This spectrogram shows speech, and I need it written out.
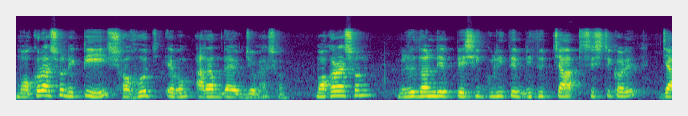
মকরাসন একটি সহজ এবং আরামদায়ক যোগাসন মকরাসন মেরুদণ্ডের পেশিগুলিতে মৃদু চাপ সৃষ্টি করে, যা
